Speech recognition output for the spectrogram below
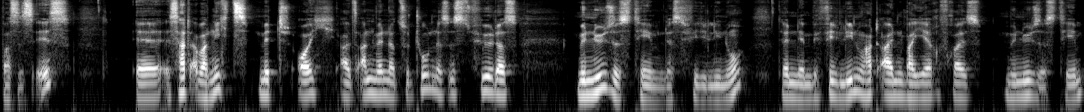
was es ist. Äh, es hat aber nichts mit euch als Anwender zu tun. Das ist für das Menüsystem des Fidelino. Denn der Fidelino hat ein barrierefreies Menüsystem,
